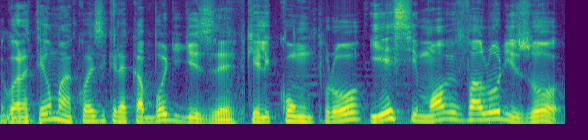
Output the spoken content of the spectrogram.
Agora tem uma coisa que ele acabou de dizer, que ele comprou e esse imóvel valorizou,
